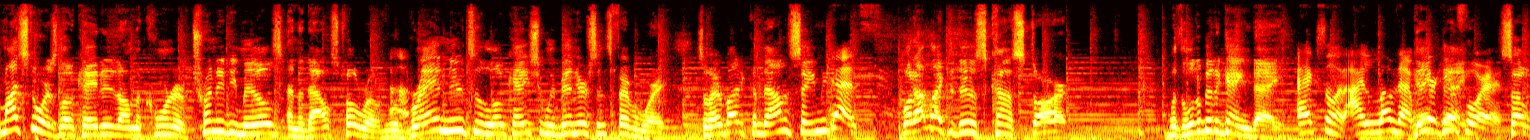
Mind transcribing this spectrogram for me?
My store is located on the corner of Trinity Mills and the Dallas Toll Road. We're Uh-huh. brand new to the location. We've been here since February. So everybody come down and see me. Yes. What I'd like to do is kind of start with a little bit of game day. Excellent. I love that. we Game are here for it. So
